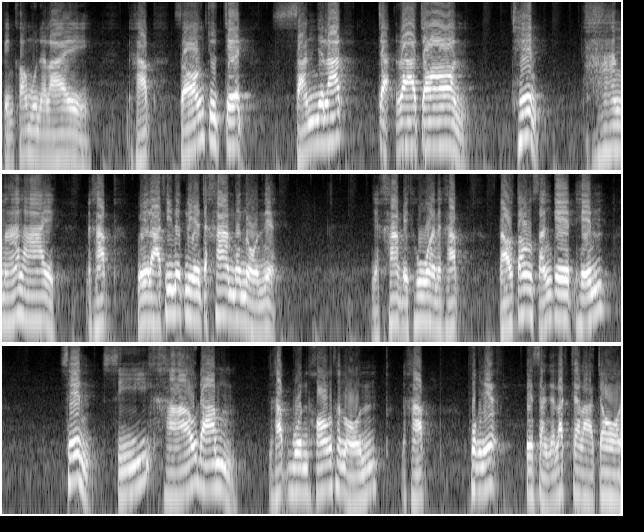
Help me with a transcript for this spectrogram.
เป็นข้อมูลอะไรนะครับ 2.7 สัญลักษณ์จราจร เช่น ทางม้าลายนะครับ เวลาที่นักเรียนจะข้ามถนนเนี่ยอย่าข้ามไปทั่วนะครับ เราต้องสังเกตเห็นเส้นสีขาวดำ นะครับบนท้องถนนนะครับ พวกนี้เป็นสัญลักษณ์จราจร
